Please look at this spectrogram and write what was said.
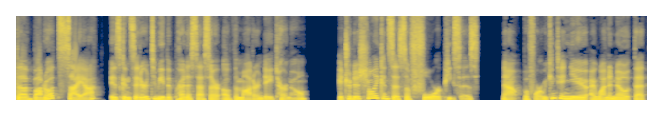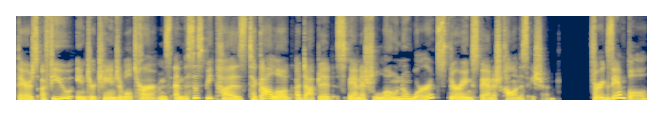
The barot saya is considered to be the predecessor of the modern day terno. It traditionally consists of four pieces. Now, before we continue, I want to note that there's a few interchangeable terms, and this is because Tagalog adopted Spanish loan words during Spanish colonization. For example,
